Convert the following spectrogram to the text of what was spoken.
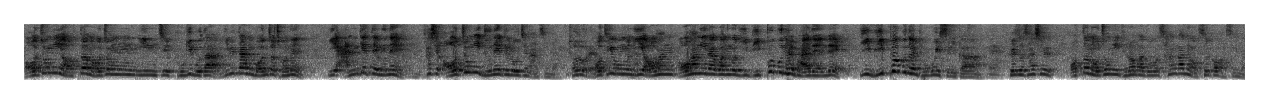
어종이 어떤 어종인지 보기보다 일단은 먼저 저는 이 안개 때문에 사실 어종이 눈에 들어오진 않습니다. 저도 그래요 어떻게 보면 이 어항 어항이라고 하는 건이 밑부분을 봐야 되는데 이 윗부분을 보고 있으니까 네. 그래서 사실 어떤 어종이 들어가도 상관이 없을 것 같습니다.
